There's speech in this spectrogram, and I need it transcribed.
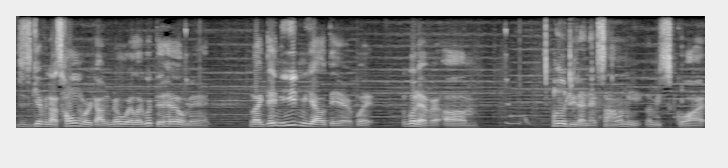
just giving us homework out of nowhere. Like what the hell, man? Like they need me out there, but whatever. Um we'll do that next time. Let me let me squad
